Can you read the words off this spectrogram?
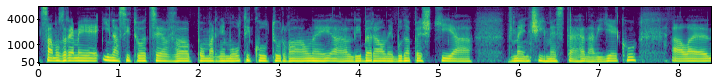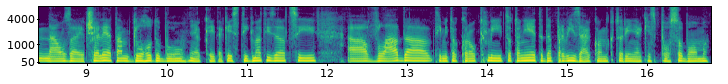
samozrejme je iná situácia v pomerne multikulturálnej a liberálnej Budapešti a v menších mestách na vidieku. Ale naozaj čelia tam dlhodobo nejakej takej stigmatizácii a vláda týmito krokmi, toto nie je teda prvý zákon, ktorý nejakým spôsobom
